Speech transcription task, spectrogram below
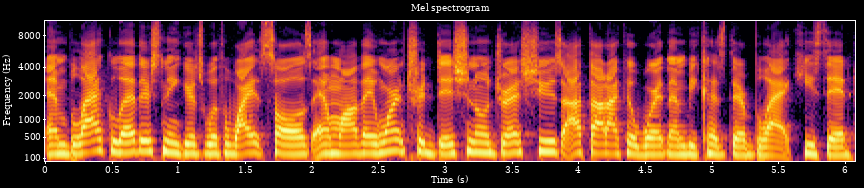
in black leather sneakers with white soles. And while they weren't traditional dress shoes, I thought I could wear them because they're black, he said,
